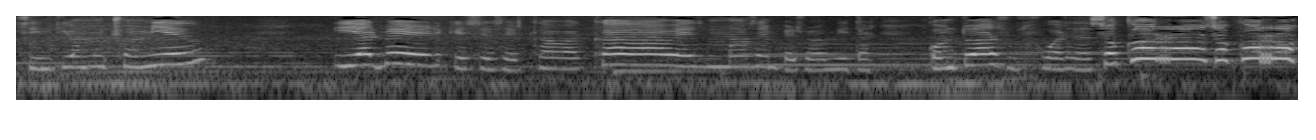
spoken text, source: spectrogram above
sintió mucho miedo y al ver que se acercaba cada vez más empezó a gritar con todas sus fuerzas, ¡Socorro! ¡Socorro!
